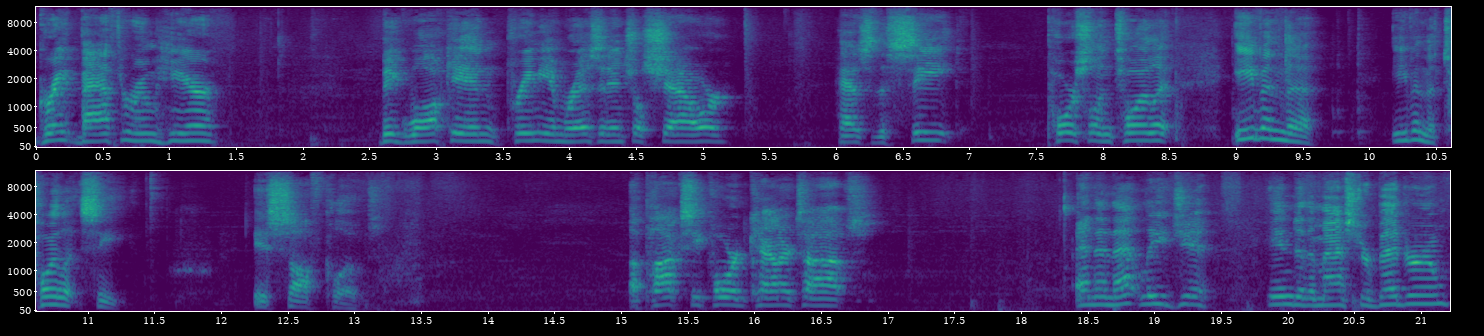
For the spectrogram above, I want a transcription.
Great bathroom here. Big walk-in premium residential shower. Has the seat, porcelain toilet. Even the even the toilet seat is soft close. Epoxy poured countertops. And then that leads you into the master bedroom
